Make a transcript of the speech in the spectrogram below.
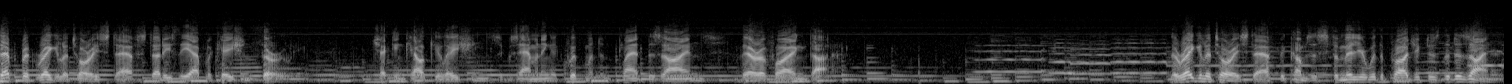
Separate regulatory staff studies the application thoroughly, checking calculations, examining equipment and plant designs, verifying data. The regulatory staff becomes as familiar with the project as the designers.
